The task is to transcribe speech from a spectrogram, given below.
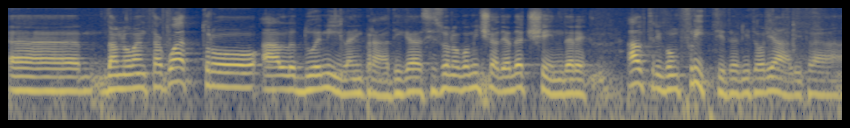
dal 94 al 2000 in pratica si sono cominciati ad accendere altri conflitti territoriali tra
